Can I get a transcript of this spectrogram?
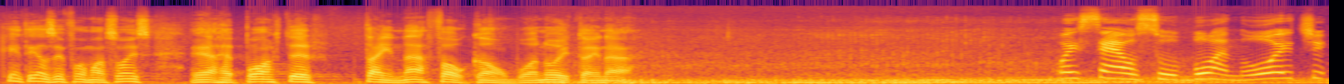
Quem tem as informações é a repórter Tainá Falcão. Boa noite, Tainá. Oi, Celso, boa noite.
